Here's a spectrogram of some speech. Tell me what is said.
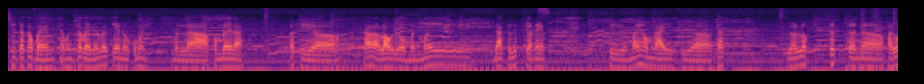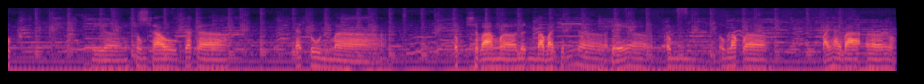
xin chào các bạn, chào mừng các bạn đến với channel của mình. Mình là Phong Lê đây. Đó thì uh, khá là lâu rồi mình mới ra clip cho anh em. Thì mấy hôm nay thì uh, các group tích trên uh, Facebook. Thì uh, xôn xao các uh, cái tool mà úp spam uh, ờ, lên 339 uh, ờ, để uh, um lóc uh, 723 uh,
